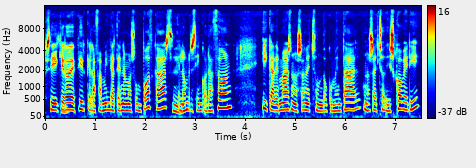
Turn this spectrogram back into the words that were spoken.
sí, quiero decir que la familia tenemos un podcast, El hombre sin corazón, y que además nos han hecho un documental, nos ha hecho Discovery,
